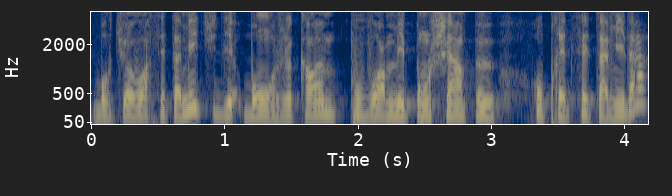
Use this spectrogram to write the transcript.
Bon, tu vas voir cet ami, tu dis bon, je vais quand même pouvoir m'épancher un peu auprès de cet ami-là.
